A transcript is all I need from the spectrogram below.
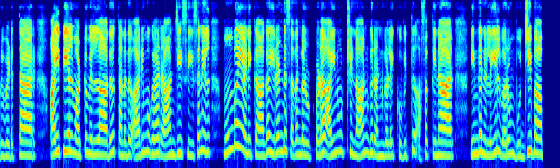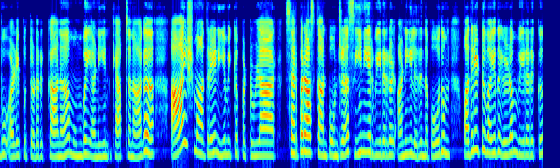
உருவெடுத்தார். ஐபிஎல் மட்டுமில்லாது தனது அறிமுக ராஞ்சி சீசனில் மும்பை அணிக்காக இரண்டு சதங்கள் உட்பட ஐநூற்றி நான்கு ரன்களை குவித்து அசத்தினார். இந்த நிலையில் வரும் புஜ்ஜி பாபு அழைப்பு தொடருக்கான மும்பை அணியின் கேப்டனாக ஆயுஷ் மாத்ரே நியமிக்கப்பட்டுள்ளார். சர்பராஸ் கான் போன்ற சீனியர் வீரர்கள் அணியில் இருந்த போதும் பதினெட்டு வயது இளம் வீரருக்கு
